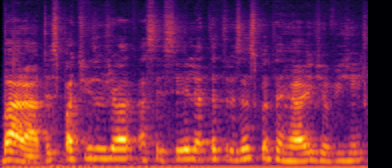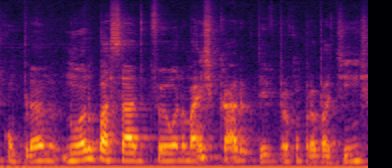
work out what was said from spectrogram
barato? Esse patins eu já acessei ele até 350 reais, já vi gente comprando. No ano passado, que foi o ano mais caro que teve para comprar patins,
